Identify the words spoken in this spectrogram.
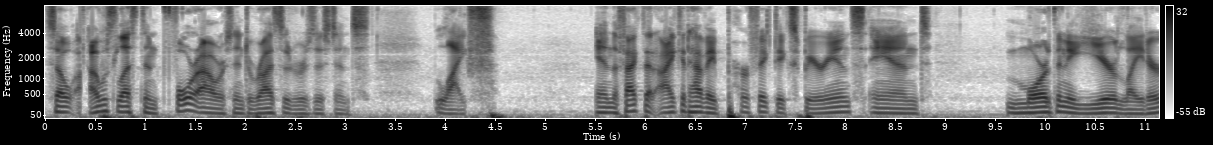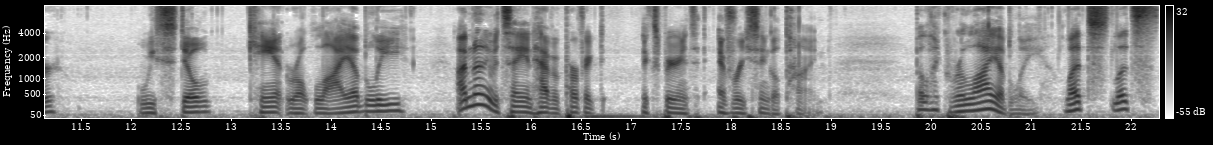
So I was less than four hours into Rise of the Resistance life. And the fact that I could have a perfect experience and more than a year later, we still can't reliably, I'm not even saying have a perfect experience every single time, but like reliably, let's, let's,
